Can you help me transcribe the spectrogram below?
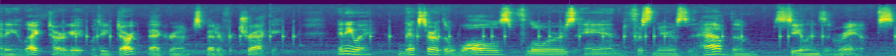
and a light target with a dark background is better for tracking. Anyway, next are the walls, floors, and, for scenarios that have them, ceilings and ramps.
